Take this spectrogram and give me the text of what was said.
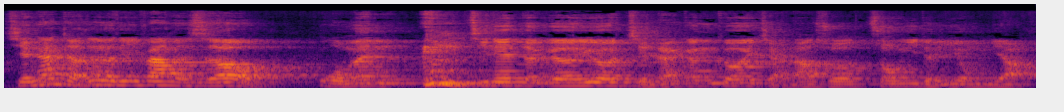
简单讲这个地方的时候，我们 今天德哥又简单跟各位讲到说中医的用药。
